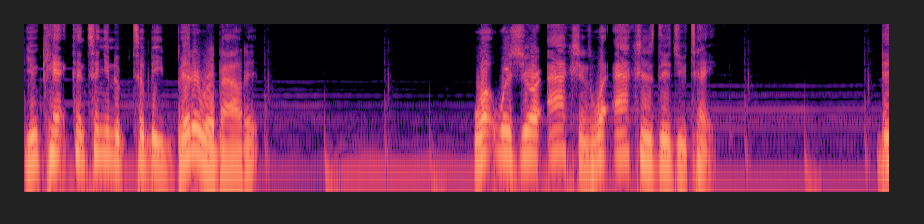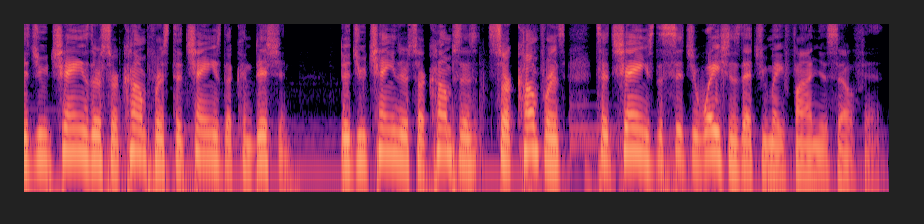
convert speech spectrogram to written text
You can't continue to, to be bitter about it. What was your actions? What actions did you take? Did you change their circumference to change the condition? Did you change their circumference circumference to change the situations that you may find yourself in?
